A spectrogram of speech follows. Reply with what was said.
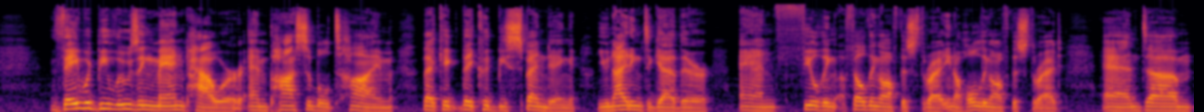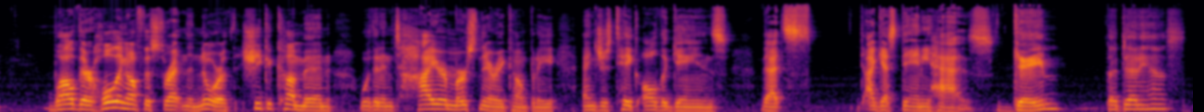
they would be losing manpower and possible time that could, they could be spending uniting together and fielding, fielding off this threat, you know, holding off this threat. And um, while they're holding off this threat in the north, she could come in with an entire mercenary company and just take all the gains that's I guess Dany has. Gain that Dany has?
